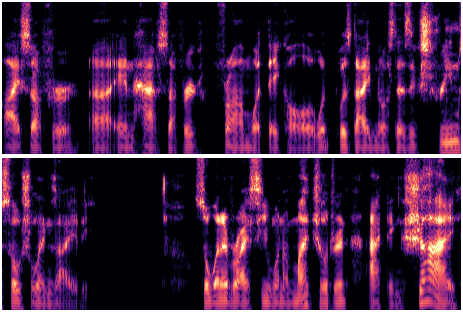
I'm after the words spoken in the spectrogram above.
I suffer uh, and have suffered from what they call what was diagnosed as extreme social anxiety. So whenever I see one of my children acting shy,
